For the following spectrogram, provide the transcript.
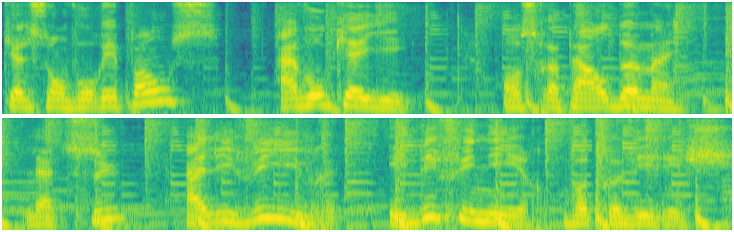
quelles sont vos réponses? À vos cahiers. On se reparle demain. Là-dessus, allez vivre et définir votre vie riche.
